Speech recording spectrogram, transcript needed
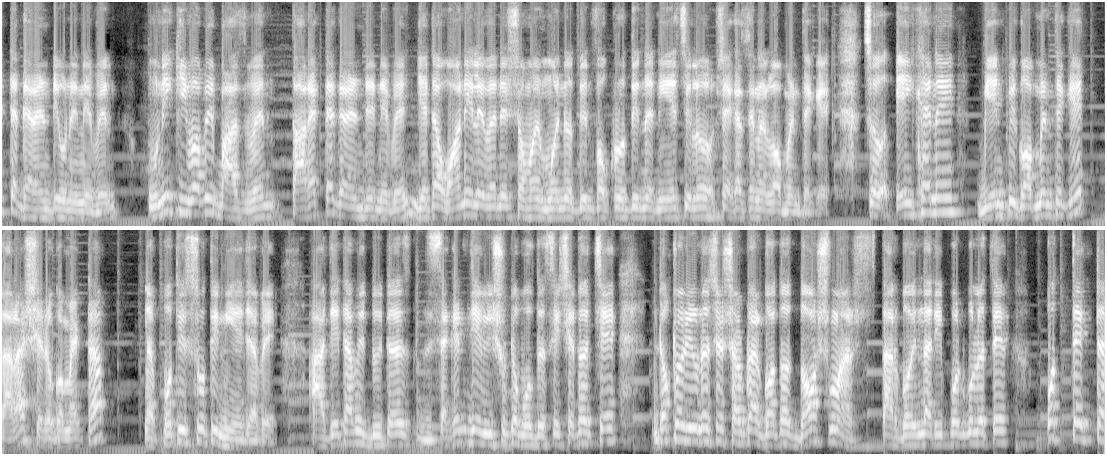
একটা গ্যারান্টি উনি নেবেন। উনি কীভাবে বাঁচবেন, তার একটা গ্যারান্টি নেবেন, যেটা ওয়ান ইলেভেন এর সময় মইনুদ্দিন ফখরুদ্দিন নিয়েছিল শেখ হাসিনার গভর্নমেন্ট থেকে। তো এইখানে বিএনপি গভর্নমেন্ট থেকে তারা সেরকম একটা প্রতিশ্রুতি নিয়ে যাবে। আর যেটা আমি দুইটা সেকেন্ড যে ইস্যুটা বলতেছি, সেটা হচ্ছে ডক্টর ইউনুসের সরকার গত দশ মাস তার গোয়েন্দা রিপোর্ট গুলোতে প্রত্যেকটা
